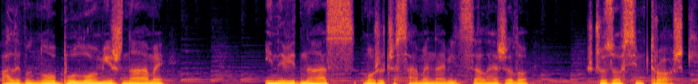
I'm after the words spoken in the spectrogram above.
але воно було між нами, і не від нас, може, часами навіть залежало, що зовсім трошки.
